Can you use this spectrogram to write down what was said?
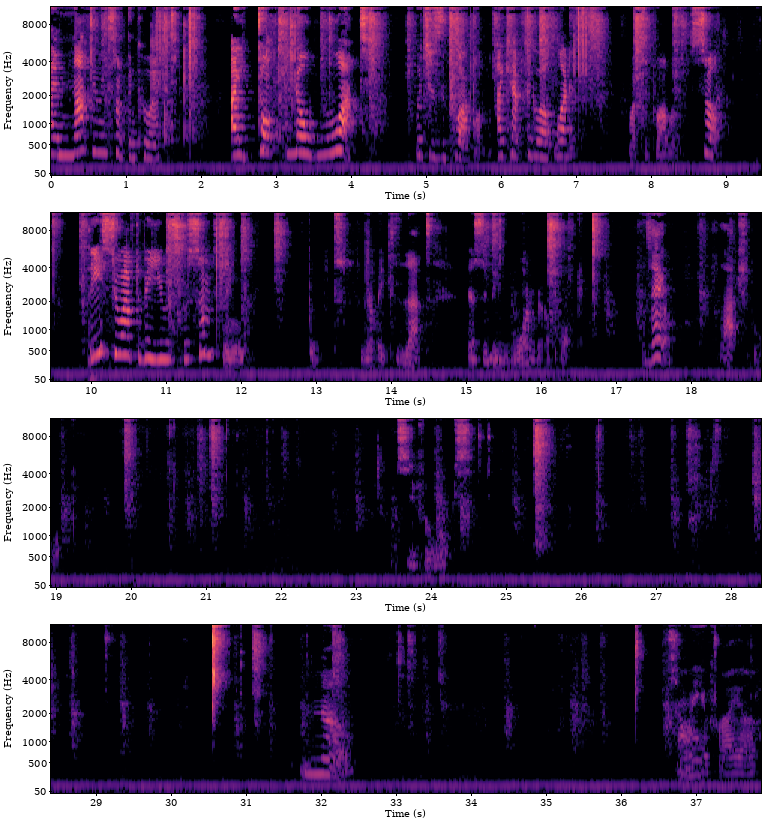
I'm not doing something correct. I don't know what, which is the problem. I can't figure out what is, what's the problem. So, these two have to be used for something, but not like that. It has to be one apart. There, that should work. Let's see if it works. No. Sorry if I uh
